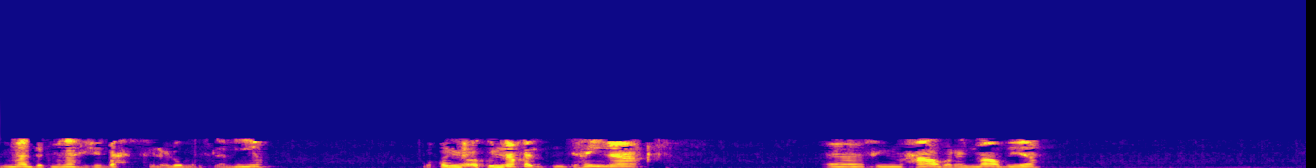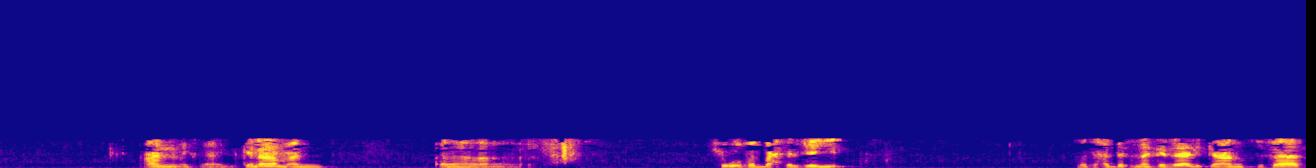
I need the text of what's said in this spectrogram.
مادة مناهج البحث في العلوم الإسلامية. وقلنا وكنا قد انتهينا في المحاضرة الماضية عن الكلام عن شروط البحث الجيد. وتحدثنا كذلك عن الصفات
